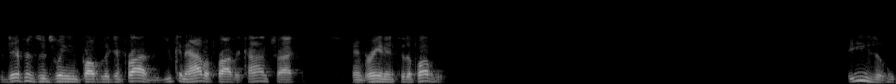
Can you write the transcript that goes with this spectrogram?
The difference between public and private. You can have a private contract and bring it into the public. Easily.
